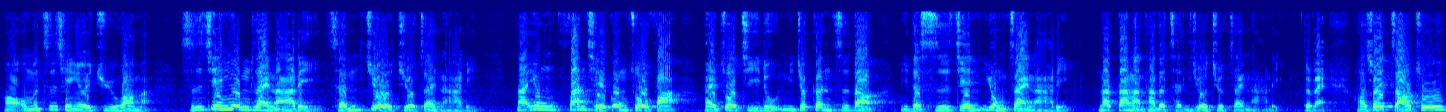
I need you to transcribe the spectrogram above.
好，我们之前有一句话嘛，时间用在哪里，成就就在哪里。那用番茄工作法来做记录，你就更知道你的时间用在哪里，那当然它的成就就在哪里，对不对？好，所以找出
